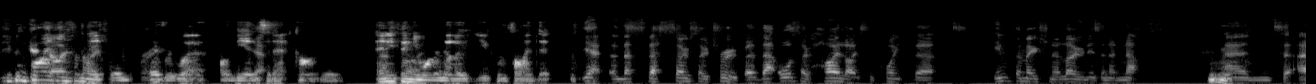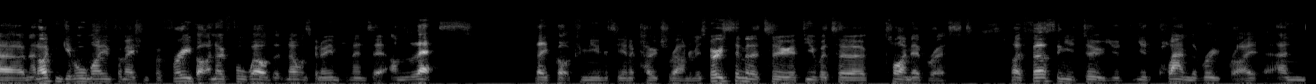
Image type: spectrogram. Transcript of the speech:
you, can, can find information everywhere on the internet, yeah. can't you? Anything you want to know, you can find it. Yeah, and that's that's so so true. But that also highlights the point that information alone isn't enough. Mm-hmm. And um, and I can give all my information for free, but I know full well that no one's going to implement it unless they've got a community and a coach around them. It's very similar to if you were to climb Everest. Like first thing you'd do, you'd, you'd plan the route, right? And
